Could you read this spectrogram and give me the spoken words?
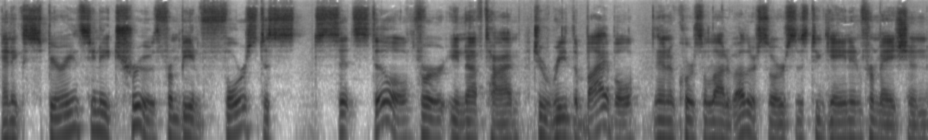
and experiencing a truth from being forced to sit still for enough time to read the Bible and, of course, a lot of other sources to gain information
